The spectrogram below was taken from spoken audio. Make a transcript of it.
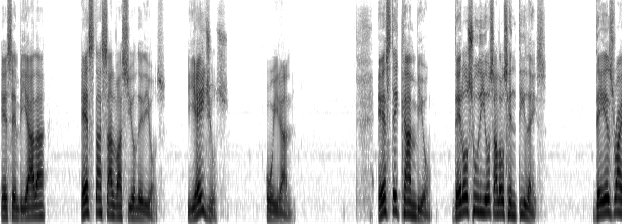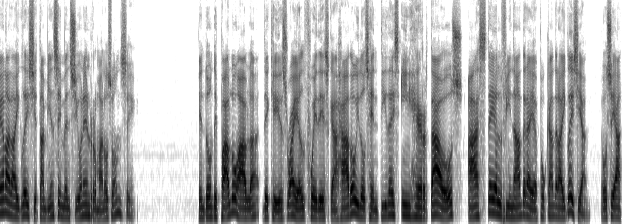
es enviada esta salvación de Dios y ellos oirán. Este cambio de los judíos a los gentiles, de Israel a la iglesia, también se menciona en Romanos 11, en donde Pablo habla de que Israel fue desgajado y los gentiles injertados hasta el final de la época de la iglesia. O sea,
